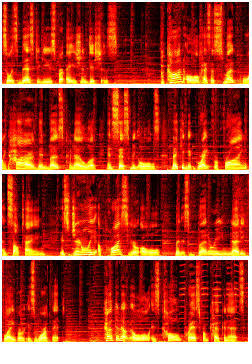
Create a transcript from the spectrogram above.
so it's best to use for Asian dishes. Pecan oil has a smoke point higher than most canola and sesame oils, making it great for frying and sauteing. It's generally a pricier oil, but its buttery, nutty flavor is worth it. Coconut oil is cold pressed from coconuts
